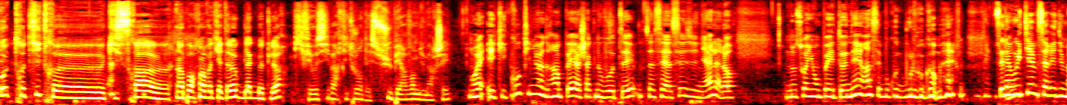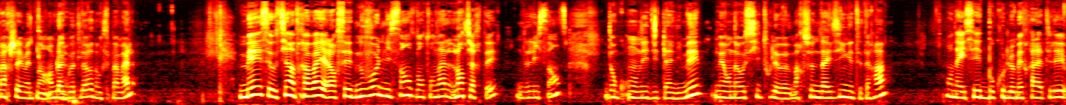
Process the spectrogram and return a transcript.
Autre titre euh, qui sera euh, important à votre catalogue, Black Butler, qui fait aussi partie toujours des super ventes du marché. Ouais, et qui continue à grimper à chaque nouveauté. Ça, c'est assez génial. Alors, ne soyons pas étonnés, hein, c'est beaucoup de boulot quand même. C'est la huitième série du marché maintenant, en Black Ouais. Butler, donc c'est pas mal. Mais c'est aussi un travail. Alors c'est de nouveau une licence dont on a l'entièreté de licence. Donc on édite l'animé, mais on a aussi tout le merchandising, etc. On a essayé de beaucoup de le mettre à la télé,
